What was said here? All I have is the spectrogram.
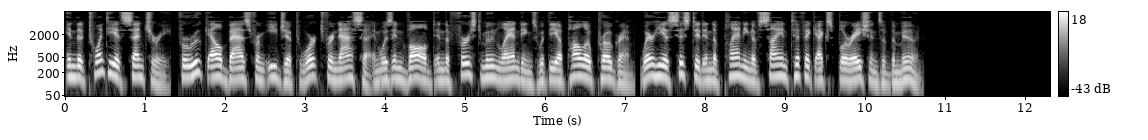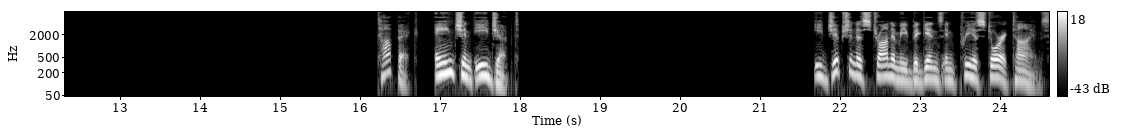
In the 20th century, Farouk el-Baz from Egypt worked for NASA and was involved in the first moon landings with the Apollo program, where he assisted in the planning of scientific explorations of the Moon. Ancient Egypt Egyptian astronomy begins in prehistoric times.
